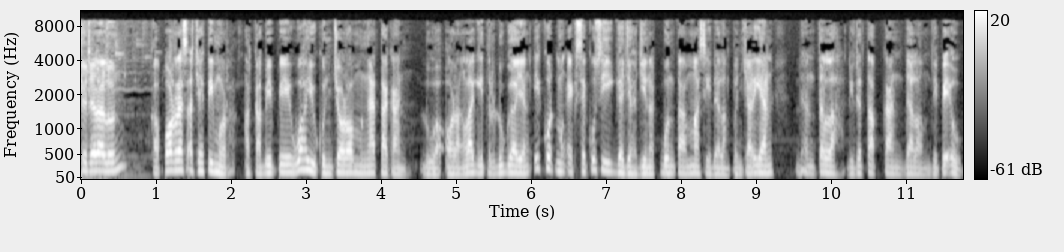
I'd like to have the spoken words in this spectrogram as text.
Saudara Lun, Kapolres Aceh Timur, AKBP Wahyu Kuncoro mengatakan dua orang lagi terduga yang ikut mengeksekusi gajah jinak bunta masih dalam pencarian dan telah ditetapkan dalam DPU.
